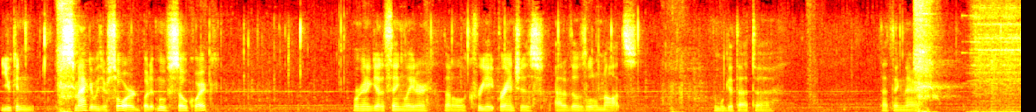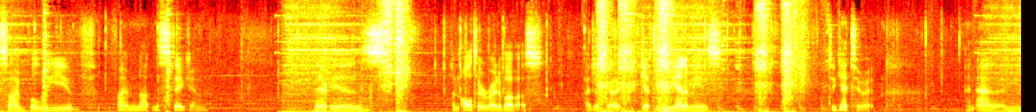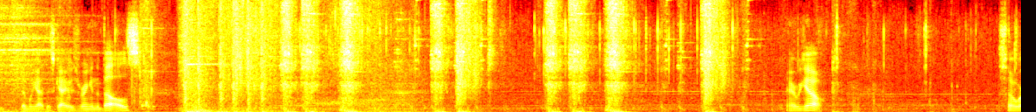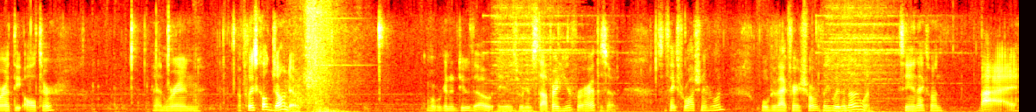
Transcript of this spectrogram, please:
You can smack it with your sword, but it moves so quick. We're gonna get a thing later that'll create branches out of those little knots. And we'll get that, uh, that thing there. So I believe, if I'm not mistaken, there is an altar right above us. I just gotta get through the enemies to get to it. And, uh, and then we got this guy who's ringing the bells. There we go. So we're at the altar. And we're in a place called Jondo. What we're going to do, though, is we're going to stop right here for our episode. So thanks for watching, everyone. We'll be back very shortly with another one. See you in the next one. Bye.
